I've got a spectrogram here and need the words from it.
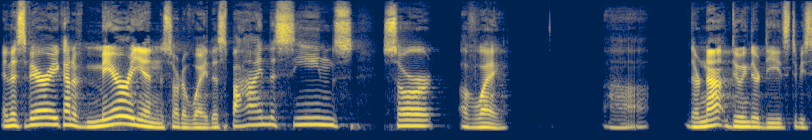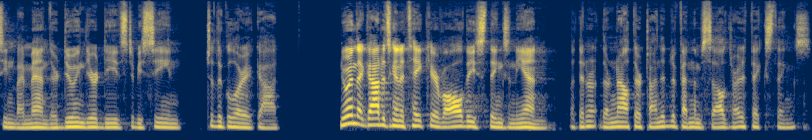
in this very kind of Marian sort of way, this behind the scenes sort of way. Uh, they're not doing their deeds to be seen by men, they're doing their deeds to be seen to the glory of God. Knowing that God is going to take care of all these things in the end, but they they're not out there trying to defend themselves, try to fix things.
